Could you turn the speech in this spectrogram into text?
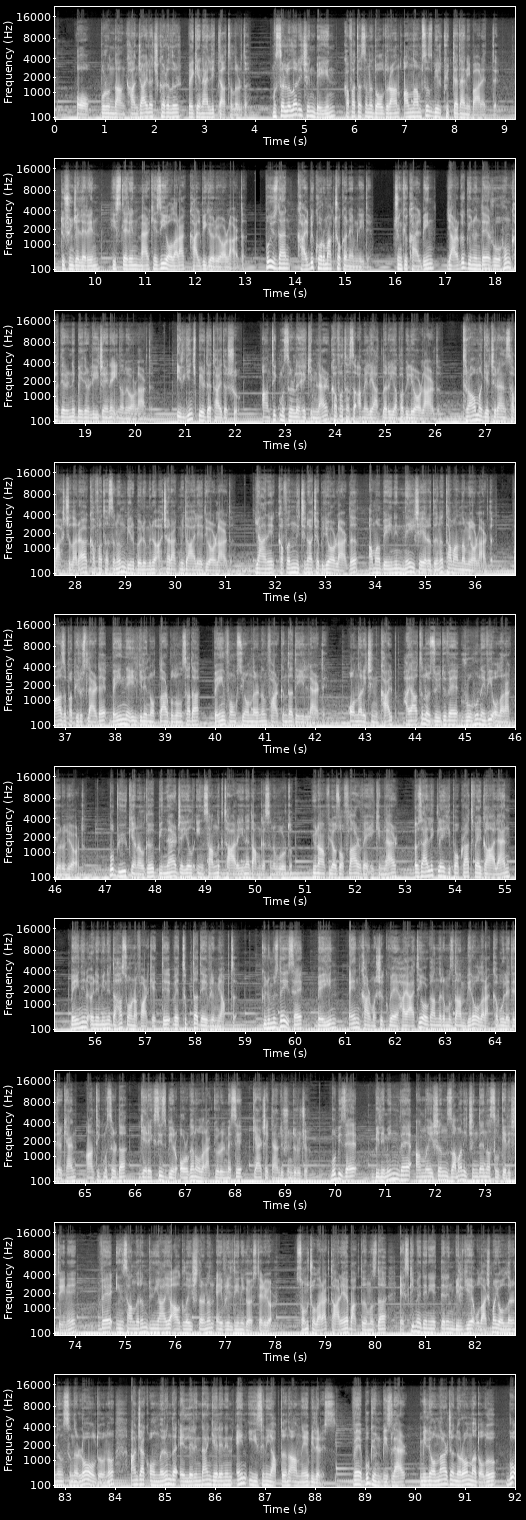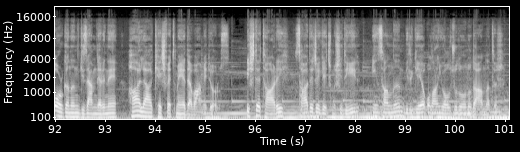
o burundan kancayla çıkarılır ve genellikle atılırdı. Mısırlılar için beyin, kafatasını dolduran anlamsız bir kütleden ibaretti. Düşüncelerin, hislerin merkezi olarak kalbi görüyorlardı. Bu yüzden kalbi korumak çok önemliydi. Çünkü kalbin yargı gününde ruhun kaderini belirleyeceğine inanıyorlardı. İlginç bir detay da şu. Antik Mısırlı hekimler kafatası ameliyatları yapabiliyorlardı. Travma geçiren savaşçılara kafatasının bir bölümünü açarak müdahale ediyorlardı. Yani kafanın içini açabiliyorlardı ama beynin ne işe yaradığını tam anlamıyorlardı. Bazı papirüslerde beyinle ilgili notlar bulunsa da beyin fonksiyonlarının farkında değillerdi. Onlar için kalp hayatın özüydü ve ruhun evi olarak görülüyordu. Bu büyük yanılgı binlerce yıl insanlık tarihine damgasını vurdu. Yunan filozoflar ve hekimler, özellikle Hipokrat ve Galen, beynin önemini daha sonra fark etti ve tıpta devrim yaptı. Günümüzde ise beyin en karmaşık ve hayati organlarımızdan biri olarak kabul edilirken Antik Mısır'da gereksiz bir organ olarak görülmesi gerçekten düşündürücü. Bu bize bilimin ve anlayışın zaman içinde nasıl geliştiğini ve insanların dünyayı algılayışlarının evrildiğini gösteriyor. Sonuç olarak tarihe baktığımızda eski medeniyetlerin bilgiye ulaşma yollarının sınırlı olduğunu ancak onların da ellerinden gelenin en iyisini yaptığını anlayabiliriz. Ve bugün bizler milyonlarca nöronla dolu bu organın gizemlerini hala keşfetmeye devam ediyoruz. İşte tarih sadece geçmişi değil, insanlığın bilgiye olan yolculuğunu da anlatır.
